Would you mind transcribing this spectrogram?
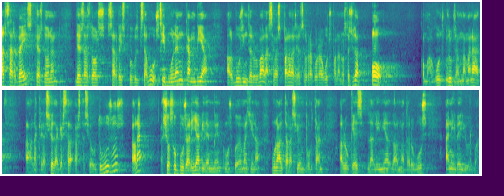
els serveis que es donen des dels dos serveis públics de bus. Si volem canviar el bus interurbà, les seves parades i els seus recorreguts per la nostra ciutat, o, com alguns grups han demanat, a la creació d'aquesta estació d'autobusos, vale? això suposaria, evidentment, com us podeu imaginar, una alteració important a lo que és la línia del Matarobús a nivell urbà.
